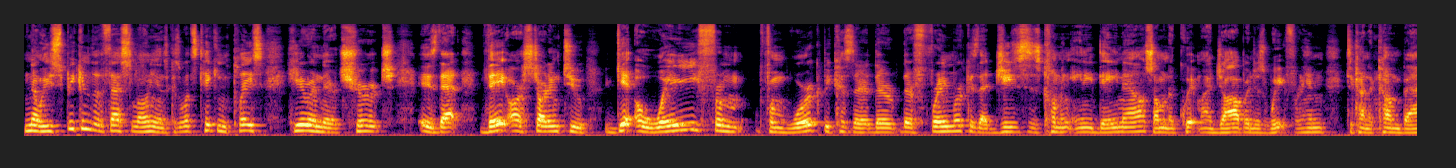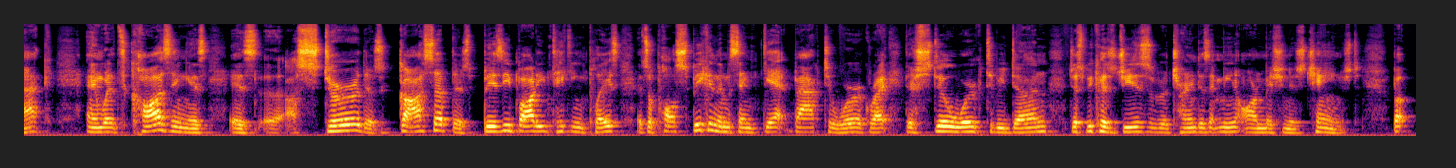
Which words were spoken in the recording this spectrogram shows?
No, he's speaking to the Thessalonians because what's taking place here in their church is that they are starting to get away from from work because their their their framework is that Jesus is coming any day now. So I'm to quit my job and just wait for him to kind of come back. And what it's causing is is a stir. There's gossip. There's busybody taking place. And so Paul's speaking to them saying, "Get back to work." Right? There's still work to be done. Just because Jesus is returning doesn't mean our mission is changed. But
